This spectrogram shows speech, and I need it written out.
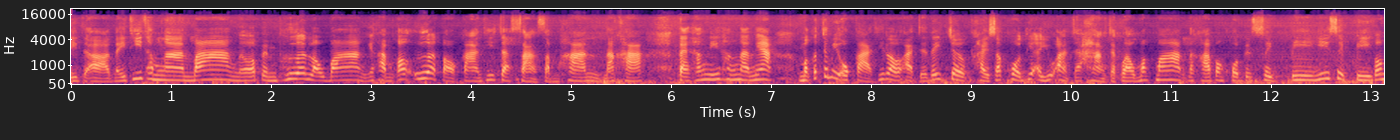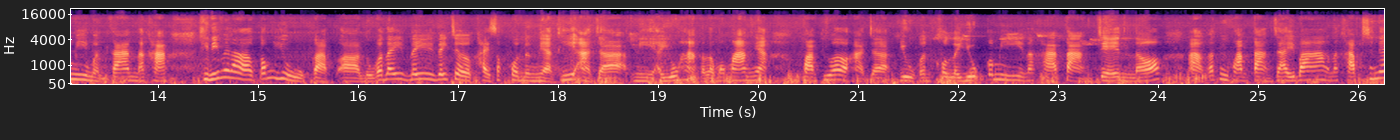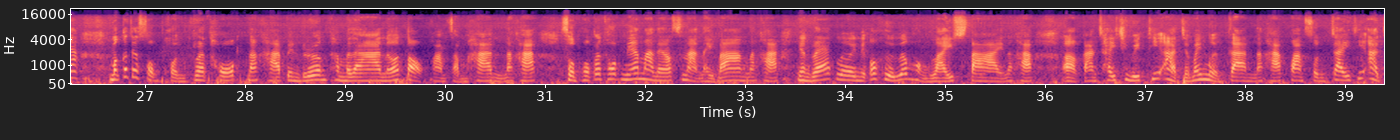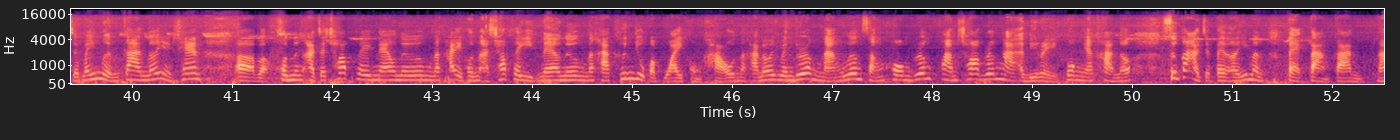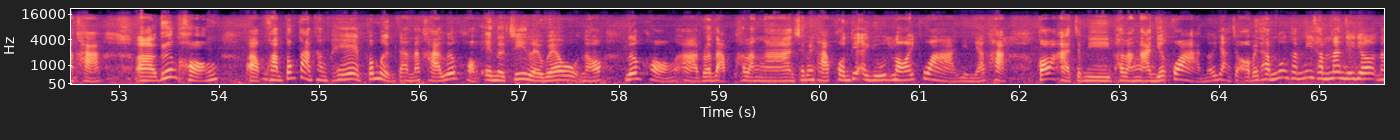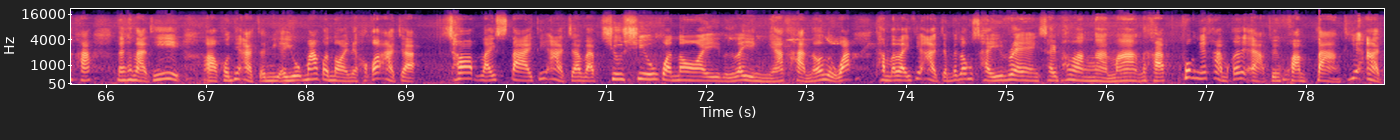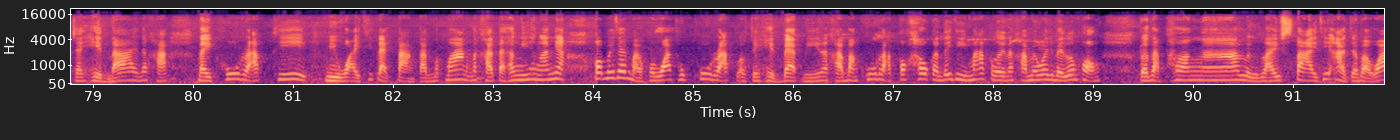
ในที่ทำงานบ้างเนาะเป็นเพื่อนเราบ้างเนี่ยค่ะมันก็เอื้อต่อการที่จะสานสัมพันธ์นะคะ แต่ทั้งนี้ทั้งนั้นเนี่ยมันก็จะมีโอกาสที่เราอาจจะได้เจอใครสักคนที่อายุอาจจะห่างจากเรามากๆนะคะ บางคนเป็น 10 ปี 20 ปีก็มีเหมือนกันนะคะ ทีนี้เวลาเราต้องอยู่กับหรือว่าได้ได้ได้เจอใครสักคนหนึ่งเนี่ยที่อาจจะมีอายุห่างกับเรามากๆเนี่ย ความที่ว่าเราอาจจะอยู่กันคนละยุคก็มีนะคะต่างเจนเนาะอ่าก็มีความต่างใจบ้างนะคะ เพราะฉะนั้นเนี่ยมันก็จะส่งผลกระทบนะคะ เป็นเรื่องธรรมดาเนาะต่อความสัมพันธ์นะคะส่วนผลกระทบเนี้ยมาในลักษณะไหนบ้างนะคะ อย่างแรกเลยเนี่ยก็คือเรื่องของไลฟ์สไตล์นะคะเอ่อการใช้ชีวิตที่อาจจะไม่เหมือนกันนะคะ ความสนใจที่อาจจะไม่เหมือนกันเนาะอย่างเช่นแบบคนหนึงอาจจะชอบเพลงแนวหนึงนะคะอีกคนอาจจะชอบเพลงอีกแนวหนึงนะคะ ขึ้นอยู่กับวัยของเขานะคะ ไม่ว่าจะเป็นเรื่องหนังเรื่องสังคม เรื่องความชอบเรื่องงานอดิเรกพวกนี้ค่ะเนาะซึ่งก็อาจจะเป็นอะไรที่มันแตกต่างกันนะคะเอ่อเรื่องของอความต้องการทางเพศก็เหมือนกันนะคะ เรื่องของ energy level เนาะเรื่องของอระดับพลังงานใช่ไหมคะคนที่อายุน้อยกว่าอย่างเงี้ยค่ะ ก็อาจจะมีพลังงานเยอะกว่าเนาะอยากจะออกไปทำนู่นทำนี่ทำนั่นเยอะๆนะคะ ในขณะที่คนที่อาจจะมีอายุมากกว่าหน่อยเนี่ยเขาก็อาจจะ ชอบไลฟ์สไตล์ที่อาจจะแบบชิลๆกว่าน่อย หรืออะไรอย่างเงี้ยค่ะเนาะหรือว่าทำอะไรที่อาจจะไม่ต้องใช้แรงใช้พลังงานมากนะคะ พวกนี้ค่ะมันก็อาจะเป็นความต่างที่อาจจะเห็นได้นะคะ ในคู่รักที่มีวัยที่แตกต่างกันมากๆนะคะ แต่ทั้งนี้ทั้งนั้นเนี่ยก็ไม่ได้หมายความว่าทุกคู่รักเราจะเห็นแบบนี้นะคะ บางคู่รักก็เข้ากันได้ดีมากเลยนะคะ ไม่ว่าจะเป็นเรื่องของระดับพลังงานหรือไลฟ์สไตล์ที่อาจจะแบบว่า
